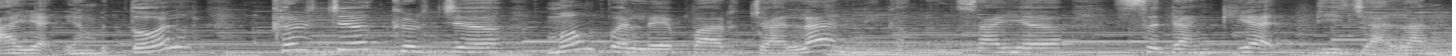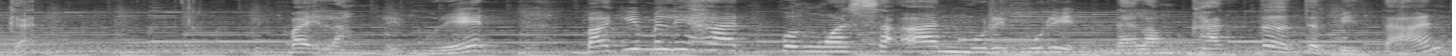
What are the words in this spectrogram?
Ayat yang betul, kerja-kerja memperlebar jalan di kampung saya sedang kiat dijalankan. Baiklah murid-murid, bagi melihat penguasaan murid-murid dalam kata terbitan,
